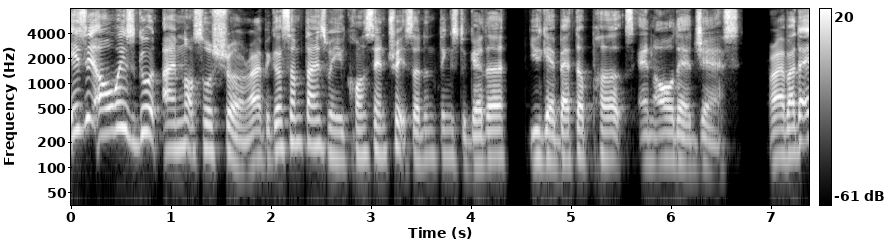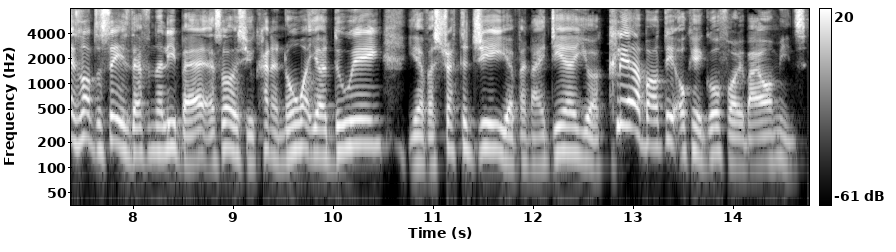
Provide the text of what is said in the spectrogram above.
Is it always good? I'm not so sure, right? Because sometimes when you concentrate certain things together, you get better perks and all that jazz. Right, but that is not to say it's definitely bad. As long as you kind of know what you're doing, you have a strategy, you have an idea, you are clear about it. Okay, go for it by all means.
